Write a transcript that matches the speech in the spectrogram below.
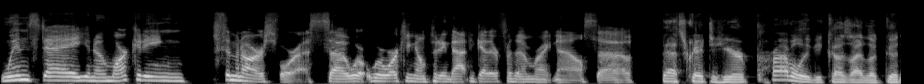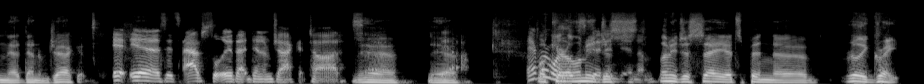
Wednesday, you know, marketing seminars for us?" So we're we're working on putting that together for them right now. So That's great to hear. Probably because I look good in that denim jacket. it is. It's absolutely that denim jacket, Todd. So, yeah, yeah. Everyone well, Carol, let me just let me just say it's been uh, really great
